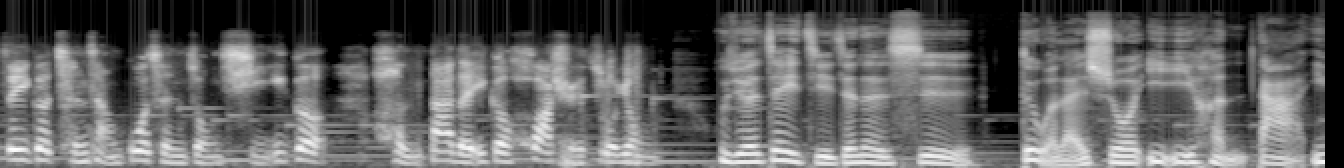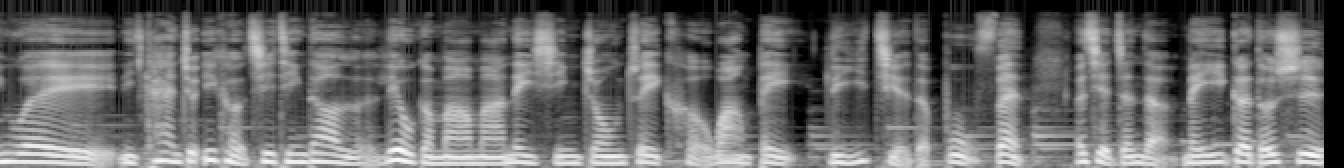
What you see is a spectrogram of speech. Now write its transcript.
这个成长过程中起一个很大的一个化学作用。我觉得这一集真的是对我来说意义很大，因为你看，就一口气听到了六个妈妈内心中最渴望被理解的部分，而且真的每一个都是。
